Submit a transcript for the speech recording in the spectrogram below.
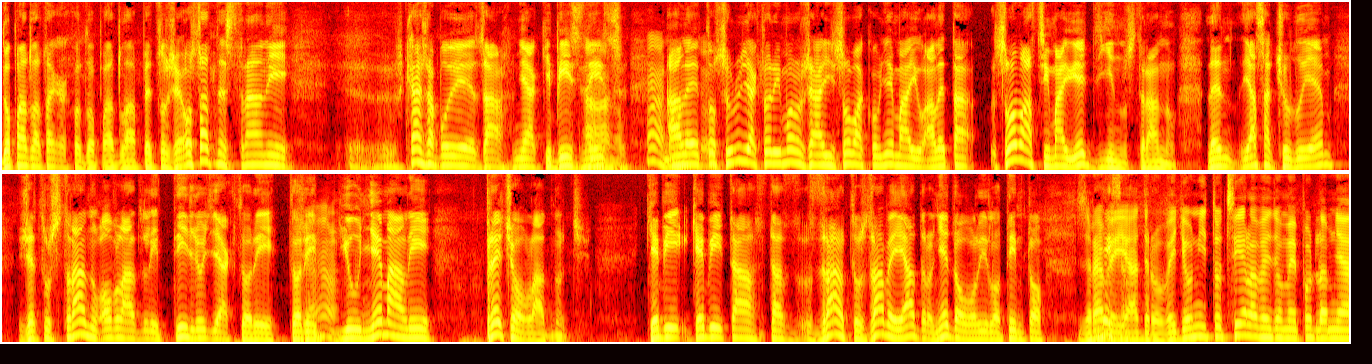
dopadla tak, ako dopadla, pretože ostatné strany každá bojuje za nejaký biznis, áno, áno, ale to... to sú ľudia, ktorí možno, že ani Slovakov nemajú, ale tá, Slováci majú jedinú stranu. Len ja sa čudujem, že tú stranu ovládli tí ľudia, ktorí, ktorí ju nemali prečo ovládnuť. Keby, keby tá, tá zdrav, to zdravé jadro nedovolilo týmto... Zdravé sa... jadro, veď oni to cieľavedome podľa mňa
